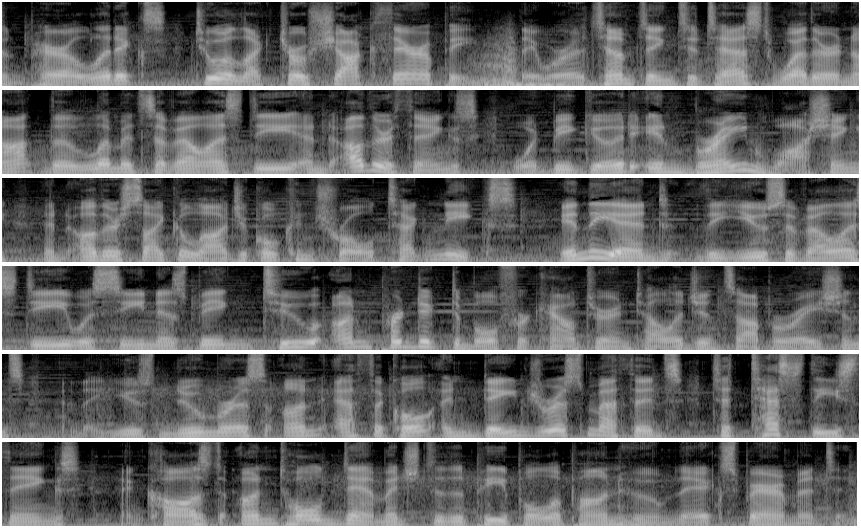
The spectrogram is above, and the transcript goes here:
and paralytics to electroshock therapy. They were attempting to test whether or not the limits of LSD and other things would be good in brainwashing and other psychological control techniques. In the end, the use of LSD was seen as being too unpredictable for counterintelligence operations, and they used numerous unethical and dangerous methods to test these things and caused untold damage to the people upon whom they experimented.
